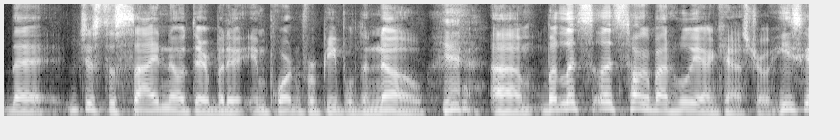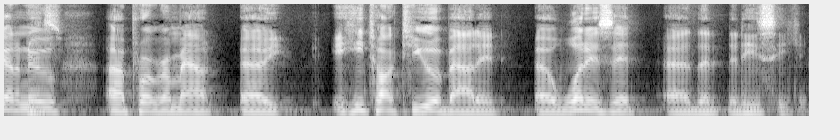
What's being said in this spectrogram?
that. Just a side note there, but important for people to know. Yeah. Um, but let's let's talk about Julian Castro. He's got a new uh, program out. Uh, he talked to you about it. Uh, what is it uh, that, that he's seeking?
